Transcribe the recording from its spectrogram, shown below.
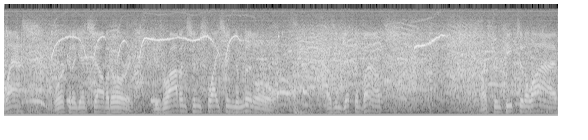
Glass working against Salvadori. Is Robinson slicing the middle. Doesn't get the bounce. Western keeps it alive.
